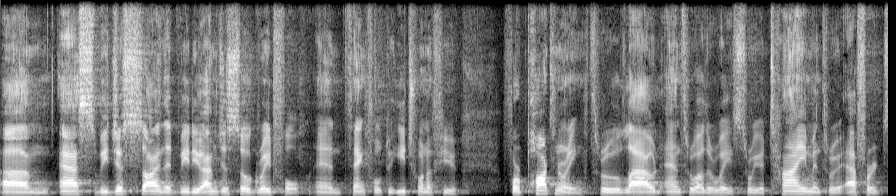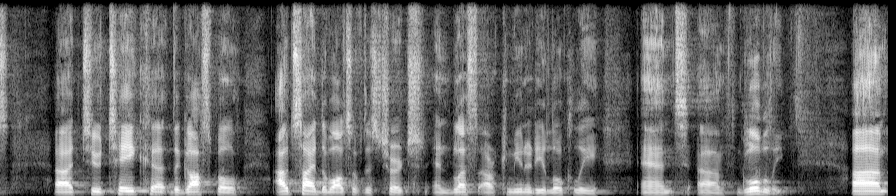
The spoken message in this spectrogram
Um, as we just saw in that video, I'm just so grateful and thankful to each one of you for partnering through Loud and through other ways, through your time and through your efforts uh, to take uh, the gospel outside the walls of this church and bless our community locally and uh, globally. Um,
